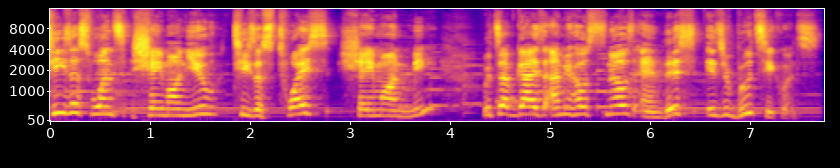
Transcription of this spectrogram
Tease us once, shame on you. Tease us twice, shame on me. What's up, guys? I'm your host, Snows, and this is your boot sequence.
